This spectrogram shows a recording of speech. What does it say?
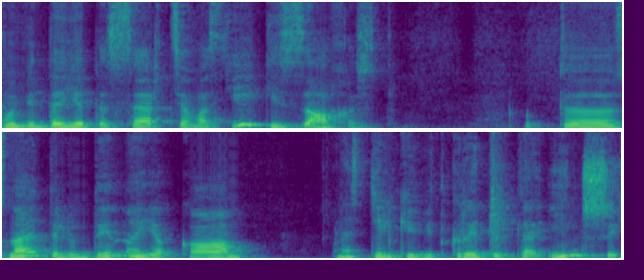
Ви віддаєте серце, у вас є якийсь захист? От, е, знаєте, людина, яка настільки відкрита для інших,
